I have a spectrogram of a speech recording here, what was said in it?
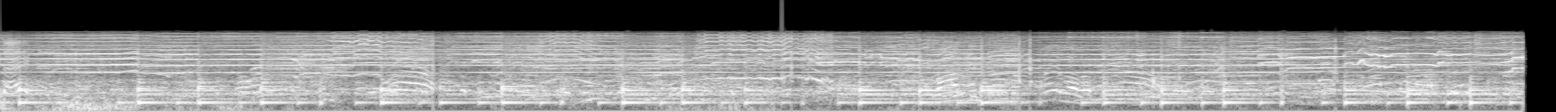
来，我好。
